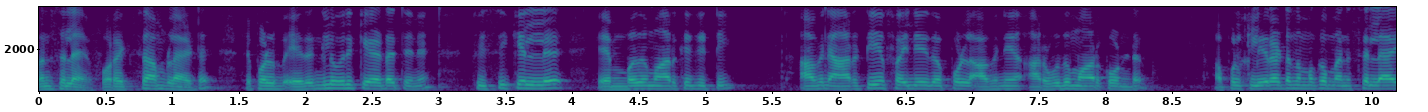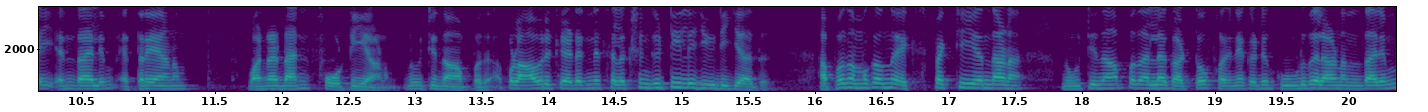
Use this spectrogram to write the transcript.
മനസ്സിലായോ? ഫോർ എക്സാമ്പിളായിട്ട് ഇപ്പോൾ ഏതെങ്കിലും ഒരു കേഡറ്റിന് ഫിസിക്കലിൽ എൺപത് മാർക്ക് കിട്ടി. അവൻ ആർ ടി എ ഫയൽ ചെയ്തപ്പോൾ അവന് അറുപത് മാർക്കുണ്ട്. അപ്പോൾ ക്ലിയർ ആയിട്ട് നമുക്ക് മനസ്സിലായി എന്തായാലും എത്രയാണ്? വൺ ഹൺഡ്രഡ് ആൻഡ് ഫോർട്ടി ആണ്. നൂറ്റി നാൽപ്പത് അപ്പോൾ ആ ഒരു കേഡറ്റിന് സെലക്ഷൻ കിട്ടിയില്ല ജി ഡിക്കകത്ത് അപ്പോൾ നമുക്കൊന്ന് എക്സ്പെക്റ്റ് ചെയ്യുക എന്താണ്? നൂറ്റി നാൽപ്പതല്ല കട്ട് ഓഫ് അതിനെക്കാട്ടും കൂടുതലാണ് എന്തായാലും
